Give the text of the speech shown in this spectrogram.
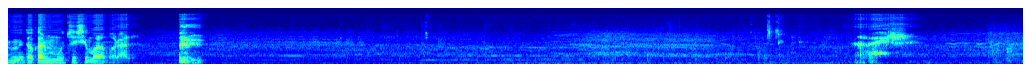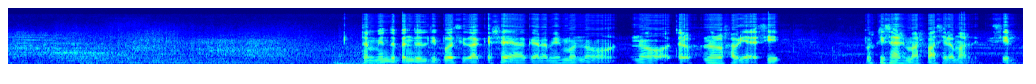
Me tocan muchísimo la moral. A ver. También depende del tipo de ciudad que sea, que ahora mismo no, no, te no lo sabría decir. Pues quizás es más fácil o más difícil.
